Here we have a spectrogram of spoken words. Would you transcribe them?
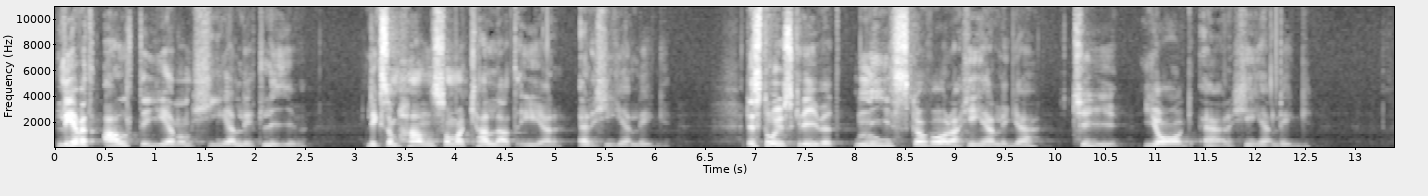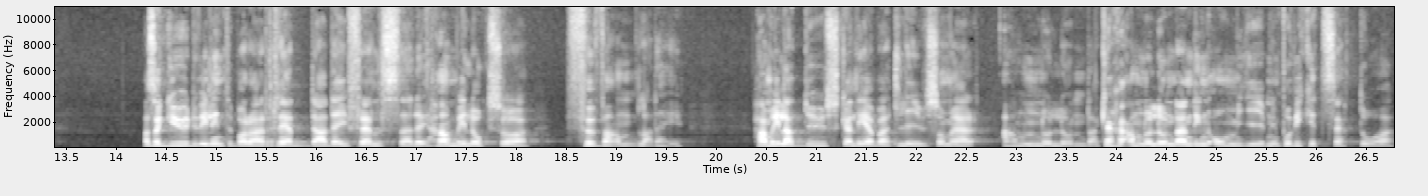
Lev ett alltigenom heligt liv, liksom han som har kallat er är helig. Det står ju skrivet, ni ska vara heliga, ty jag är helig. Alltså Gud vill inte bara rädda dig, frälsa dig, han vill också förvandla dig. Han vill att du ska leva ett liv som är annorlunda, kanske annorlunda än din omgivning. På vilket sätt då?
